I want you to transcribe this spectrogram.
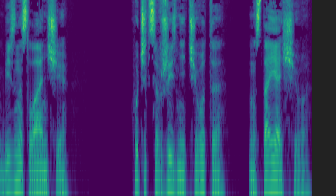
бизнес-ланчи. Хочется в жизни чего-то настоящего.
